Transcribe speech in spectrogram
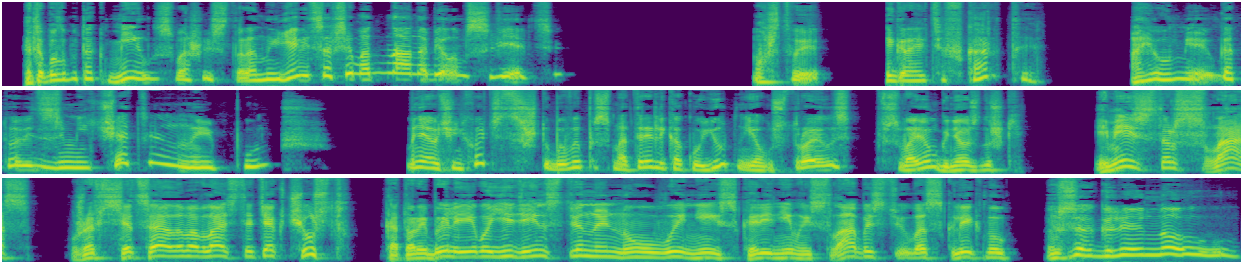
— Это было бы так мило с вашей стороны. Я ведь совсем одна на белом свете. — Может, вы играете в карты? А я умею готовить замечательный пунш. Мне очень хочется, чтобы вы посмотрели, как уютно я устроилась в своем гнездышке. И мистер Слас, уже всецело во власти тех чувств, которые были его единственной, но, увы, неискоренимой слабостью, воскликнул «Загляну!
